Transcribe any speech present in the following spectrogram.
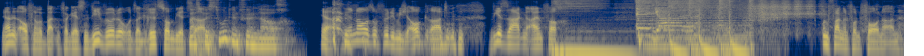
Wir haben den Aufnahmebutton vergessen. Wie würde unser Grillzombie jetzt Was sagen? bist du denn für ein Lauch? Ja, genau so fühle ich mich auch gerade. Wir sagen einfach Egal. und fangen von vorne an.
